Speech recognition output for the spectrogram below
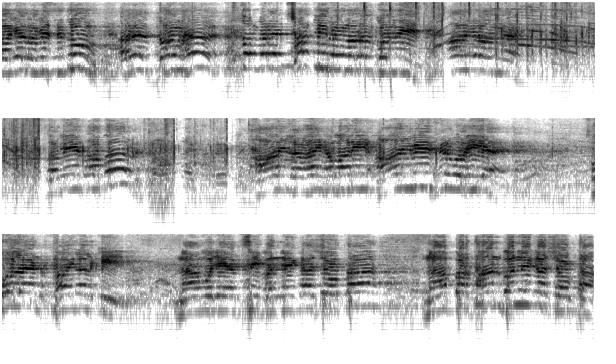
आ गया रवि सिद्धू अरे दम है तो मेरे छाती में मदद खोल ली आ गया हमने समीर थापर आज लड़ाई हमारी आज भी फिर वही है फुल एंड फाइनल की ना मुझे एमसी बनने का शौक था, ना प्रधान बनने का शौक था।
